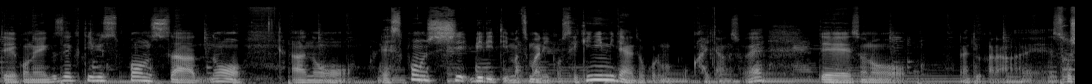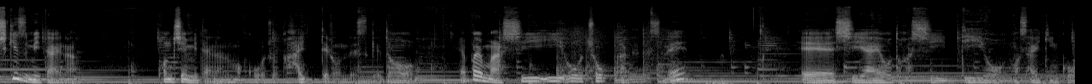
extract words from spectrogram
てこの executive sponsor のあの responsibility、まあ、つまりこう責任みたいなところもこ書いてあるんですよね。でその何て言うかな、え組織図みたいなコンチーンみたいなのもこうちょっと入ってるんですけどやっぱりまあ CEO 直下でですね、えー、CIO とか CDO、まあ、最近こ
